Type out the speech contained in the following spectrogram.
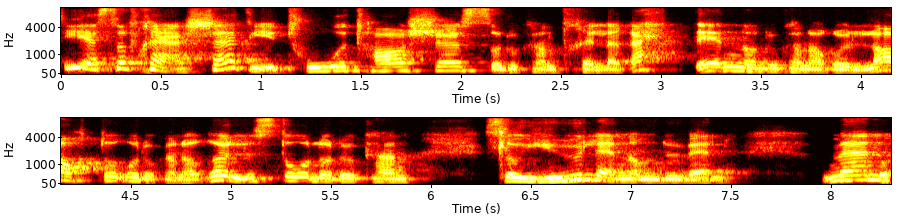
de er så freshe. De er toetasjes, og du kan trille rett inn, og du kan ha rullator, og du kan ha rullestol, og du kan slå hjul inn om du vil. Men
